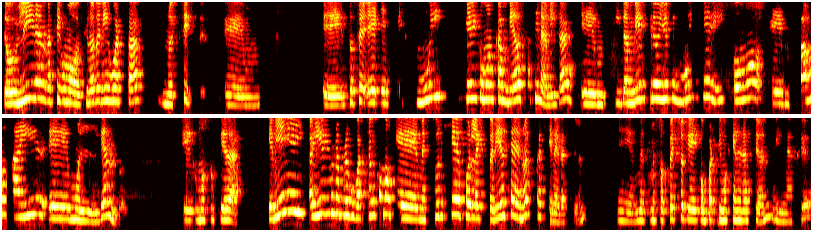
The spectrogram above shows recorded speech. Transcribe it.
te obligan, así como si no tenéis WhatsApp, no existes. Em, eh, entonces, es muy heavy cómo han cambiado esas dinámicas em, y también creo yo que es muy heavy cómo em, vamos a ir eh, moldeando eh, como sociedad. Y a mí hay, hay, una preocupación como que me surge por la experiencia de nuestra generación. Eh, me, sospecho que compartimos generación, Ignacio.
